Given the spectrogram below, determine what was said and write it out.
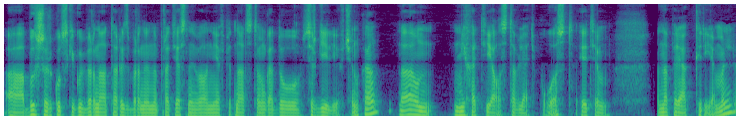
А бывший иркутский губернатор, избранный на протестной волне в 2015 году Сергей Левченко, да, он не хотел оставлять пост, этим напряг Кремль,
